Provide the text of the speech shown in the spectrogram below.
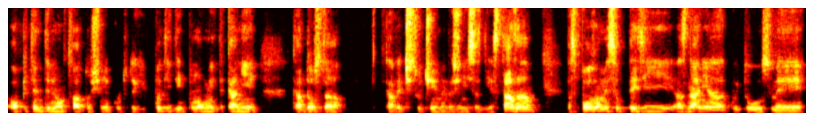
опитен треньор в това отношение, който да ги пъти, да им помогне и така ние така доста така вече се учиме на жени с диастаза. Възползваме се от тези знания, които сме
